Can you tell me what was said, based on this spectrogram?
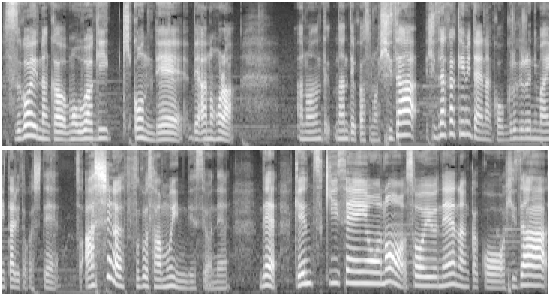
すごいなんかもう上着着込んでであのほらあのなんてなんていうかその膝膝掛けみたいなこうぐるぐるに巻いたりとかして足がすごい寒いんですよね。で原付専用のそういうねなんかこう膝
